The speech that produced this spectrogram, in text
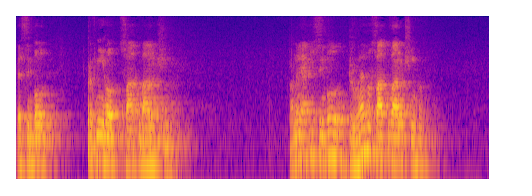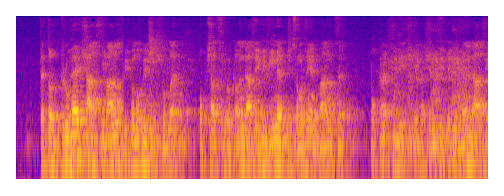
to je symbol prvního svátku Vánočního. Máme nějaký symbol druhého svátku Vánočního? Této druhé části Vánoc bychom mohli říct podle občanského kalendáře, i když víme, že samozřejmě Vánoce pokračují ještě v našem církevním kalendáři,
